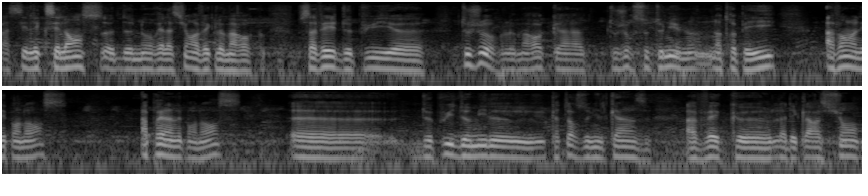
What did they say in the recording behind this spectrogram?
Bah, C'est l'excellence de nos relations avec le Maroc. Vous savez, depuis euh, toujours, le Maroc a toujours soutenu notre pays avant l'indépendance, après l'indépendance. Depuis 2014-2015, avec la déclaration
